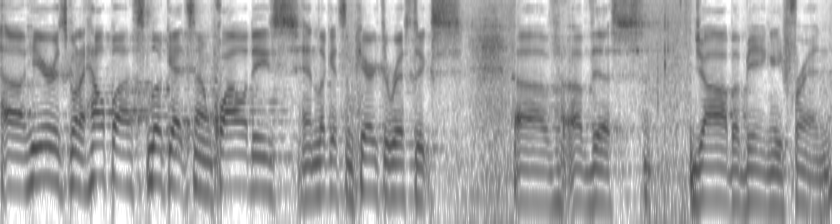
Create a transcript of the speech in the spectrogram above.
uh, here is going to help us look at some qualities and look at some characteristics of, of this job of being a friend.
